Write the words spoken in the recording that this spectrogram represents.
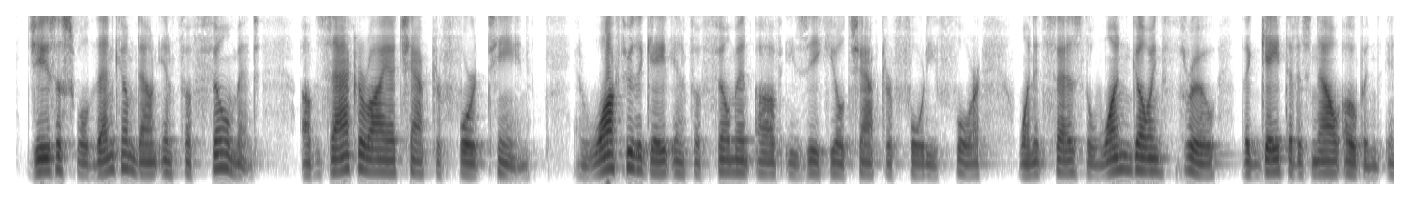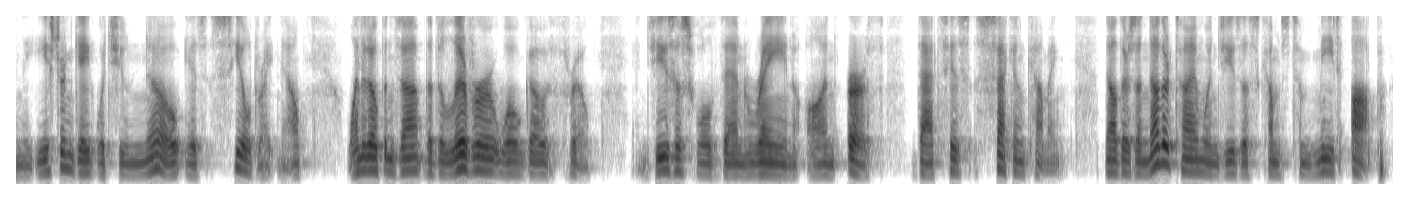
Jesus will then come down in fulfillment of Zechariah chapter 14 and walk through the gate in fulfillment of Ezekiel chapter 44 when it says, The one going through the gate that is now opened in the eastern gate, which you know is sealed right now. When it opens up, the deliverer will go through. Jesus will then reign on earth. That's his second coming. Now, there's another time when Jesus comes to meet up,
